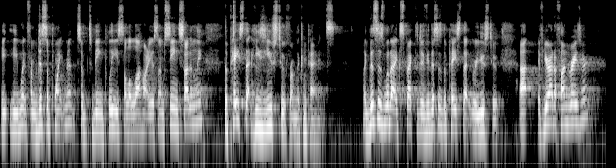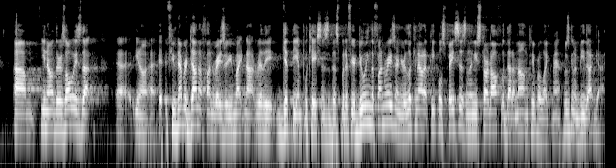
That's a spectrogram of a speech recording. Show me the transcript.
He, he went from disappointment to, to being pleased, sallallahu seeing suddenly the pace that he's used to from the companions. Like, this is what I expected of you. This is the pace that we're used to. Uh, if you're at a fundraiser, um, you know, there's always that, uh, you know, if you've never done a fundraiser, you might not really get the implications of this. But if you're doing the fundraiser and you're looking out at people's faces and then you start off with that amount and people are like, man, who's going to be that guy?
